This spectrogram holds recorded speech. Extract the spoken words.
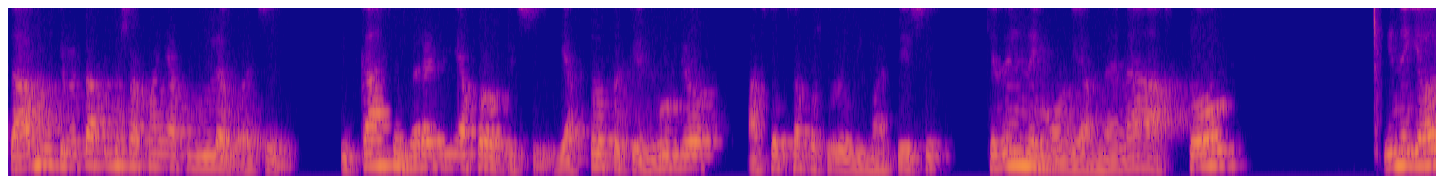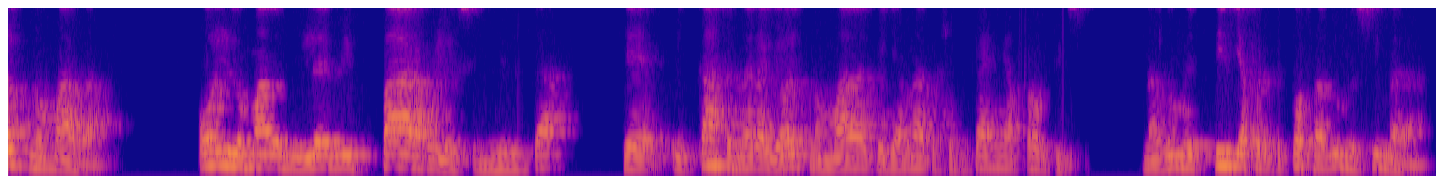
67 μου και μετά από τόσα χρόνια που δουλεύω, έτσι. Η κάθε μέρα είναι μια πρόκληση. Γι' αυτό το καινούριο, αυτό που θα προβληματίσει και δεν είναι μόνο για μένα, αυτό είναι για όλη την ομάδα. Όλη η ομάδα δουλεύει πάρα πολύ συνείδητα και η κάθε μέρα για όλη την ομάδα και για μένα προσωπικά είναι μια πρόκληση. Να δούμε τι διαφορετικό θα δούμε σήμερα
